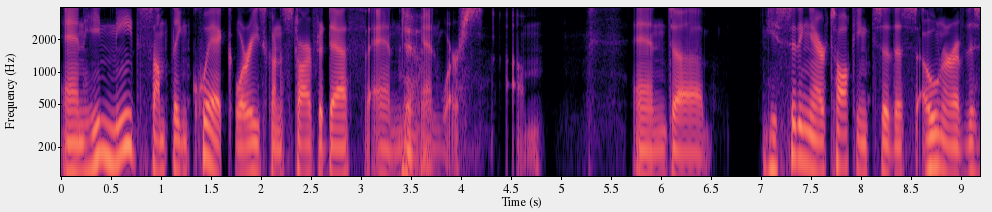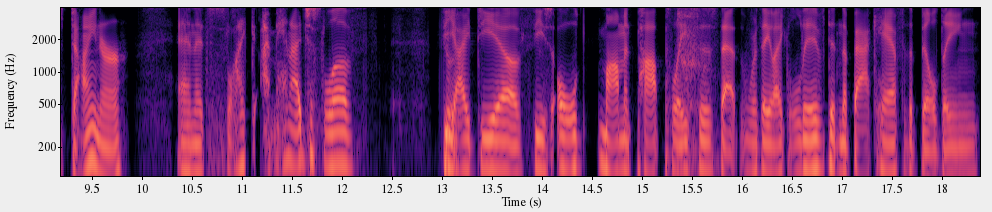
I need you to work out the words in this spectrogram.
and he needs something quick, or he's going to starve to death and Yeah. and worse. Um, and uh, he's sitting there talking to this owner of this diner, and it's like, I mean, I just love the idea of these old mom and pop places that where they like lived in the back half of the building.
